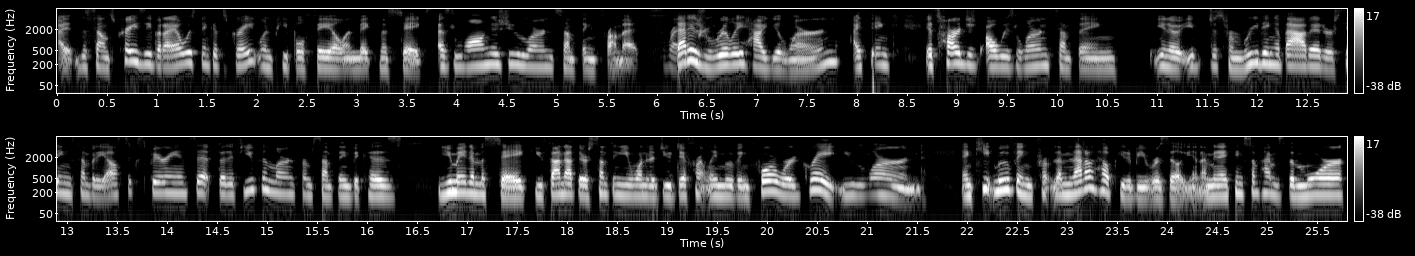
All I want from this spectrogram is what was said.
I, this sounds crazy, but I always think it's great when people fail and make mistakes as long as you learn something from it. Right. That is really how you learn. I think it's hard to always learn something, you know, just from reading about it or seeing somebody else experience it. But if you can learn from something because you made a mistake, you found out there's something you want to do differently moving forward, great, you learned and keep moving from them. That'll help you to be resilient. I mean, I think sometimes the more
